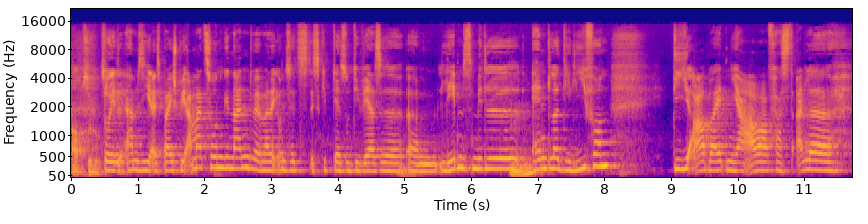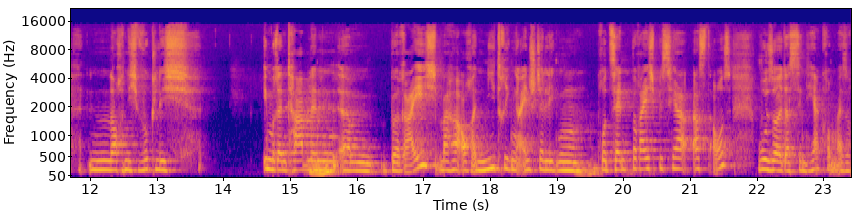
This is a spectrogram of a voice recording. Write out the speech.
Absolut. So, jetzt haben Sie als Beispiel Amazon genannt. Wenn wir uns jetzt, es gibt ja so diverse ähm, Lebensmittelhändler, mhm. die liefern. Die arbeiten ja aber fast alle noch nicht wirklich im rentablen mhm. ähm, Bereich, machen auch einen niedrigen einstelligen Prozentbereich bisher erst aus. Wo soll das denn herkommen? Also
